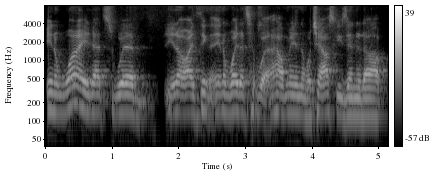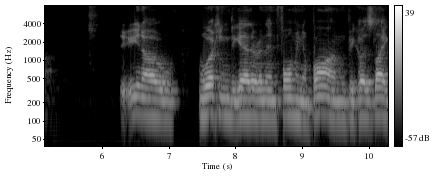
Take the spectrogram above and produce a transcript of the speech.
in a way, that's where you know. I think in a way that's how me and the Wachowskis ended up, you know, working together and then forming a bond because, like,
